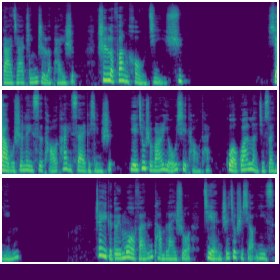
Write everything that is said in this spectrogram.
大家停止了拍摄，吃了饭后继续。下午是类似淘汰赛的形式，也就是玩游戏淘汰，过关了就算赢。这个对莫凡他们来说简直就是小意思。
